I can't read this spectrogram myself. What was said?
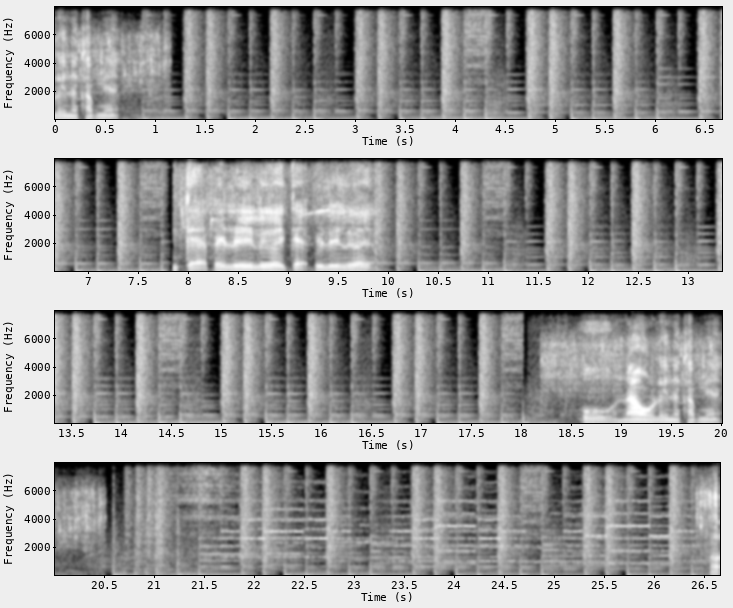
เลยนะครับเนี่ย แกะไปเรื่อยๆ แกะไปเรื่อยๆโอ้เน่าเลยนะครับเนี่ย ก็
